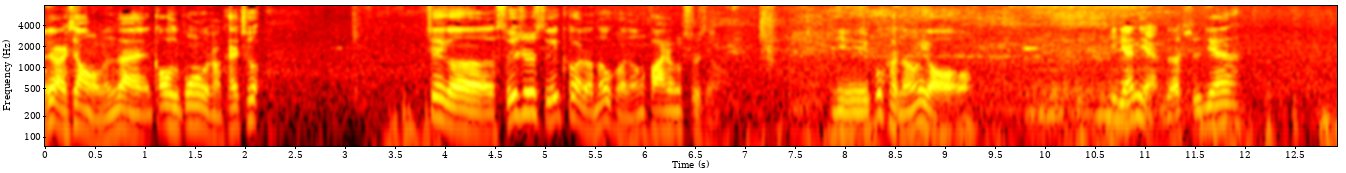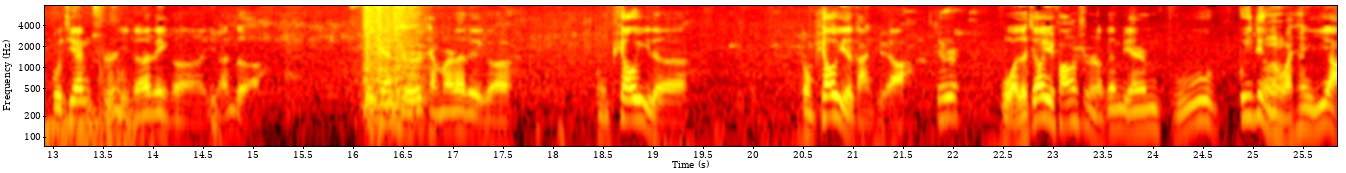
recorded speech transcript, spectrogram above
有点像我们在高速公路上开车，这个随时随刻的都可能发生事情，你不可能有一点点的时间。不坚持你的那个原则，不坚持前面的这个这种飘逸的这种飘逸的感觉啊，就是我的交易方式呢，跟别人不不一定完全一样。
